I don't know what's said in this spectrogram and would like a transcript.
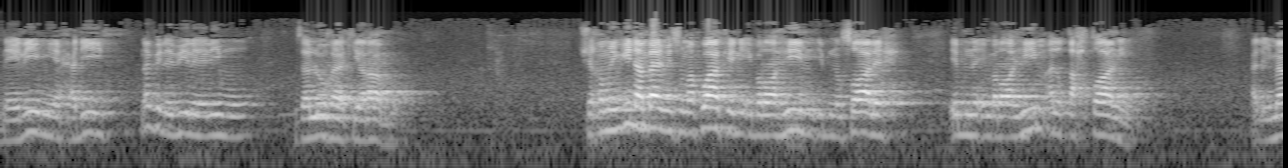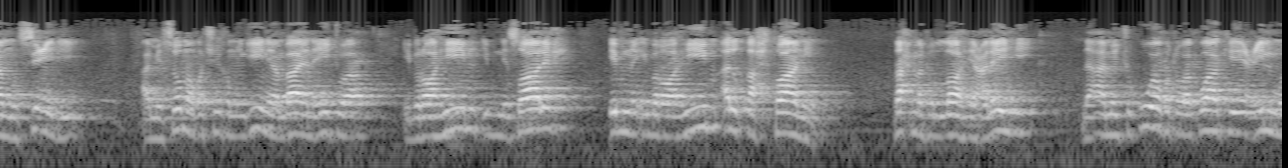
na elimu ya hadith na vile vile elimu za lugha ya Kiarabu Sheikh mwingine ambaye amesoma kwake ni Ibrahim ibn Salih ibn Ibrahim al-Qahtani al-Imam Sa'idi amesoma kwa shekhe mwingine ambaye anaitwa Ibrahim ibn Salih ibn Ibrahim al-Qahtani rahmatullahi alayhi na amechukua kutoka kwake ilmu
